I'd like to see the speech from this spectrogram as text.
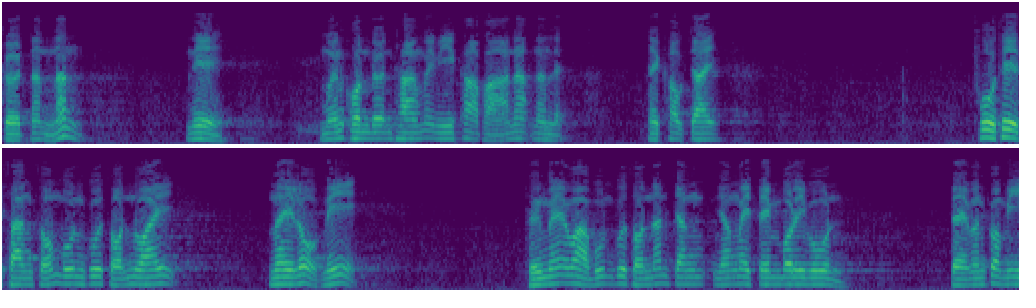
เกิดนั่นนั่นนี่ เหมือนคนเดินทางไม่มีค่าผานะ นั่นแหละ ให้เข้าใจ ผู้ที่สั่งสมบุญกุศลไว้ในโลกนี้ ถึงแม้ว่าบุญกุศลนั้นจังยังไม่เต็มบริบูรณ์ แต่มันก็มี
